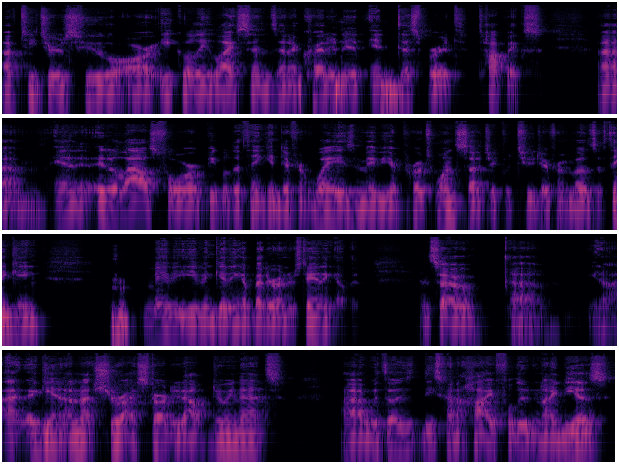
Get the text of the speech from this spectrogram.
of teachers who are equally licensed and accredited in disparate topics. Um, and it allows for people to think in different ways and maybe approach one subject with two different modes of thinking, mm-hmm. maybe even getting a better understanding of it. And so, uh, you know, I, again, I'm not sure I started out doing that uh, with those these kind of highfalutin ideas.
